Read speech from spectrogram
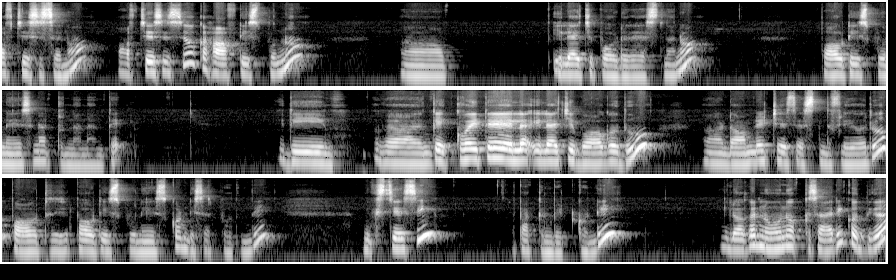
ఆఫ్ చేసేసాను. ఆఫ్ చేసేసి ఒక హాఫ్ టీ స్పూను ఇలాచి పౌడర్ వేస్తున్నాను. పావు టీ స్పూన్ వేసినట్టున్నాను అంతే. ఇది ఇంకా ఎక్కువైతే ఇలా ఇలాచి బాగోదు. డామినేట్ చేసేస్తుంది ఫ్లేవరు. పావు టీ పావు టీ స్పూన్ వేసుకోండి సరిపోతుంది. మిక్స్ చేసి పక్కన పెట్టుకోండి. ఇలాగా నూనె ఒక్కసారి కొద్దిగా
